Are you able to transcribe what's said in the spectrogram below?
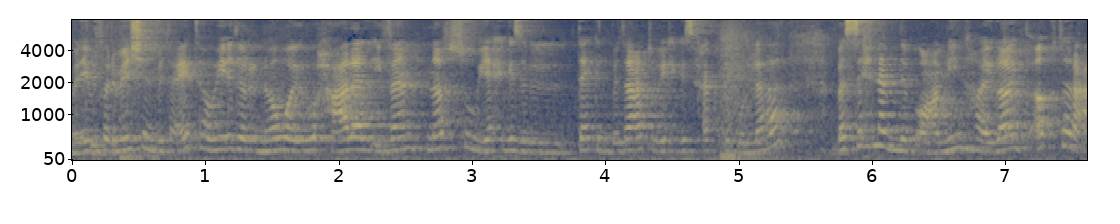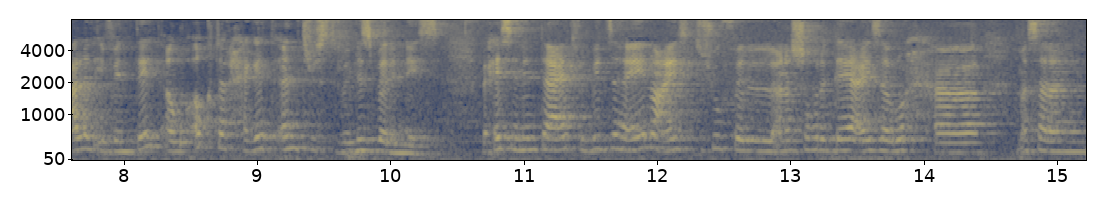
بال information بتاعتها ويقدر إن هو يروح على ال event نفسه ويحجز ال ticket بتاعته ويحجز حاجته كلها. بس إحنا بنبقى عاملين highlight أكتر على ال event ات أو أكتر حاجات interest بالنسبة للناس. بحيث إن أنت قاعد في البيت زهقان وعايز تشوف. أنا الشهر الجاي عايزة أروح آه، مثلا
